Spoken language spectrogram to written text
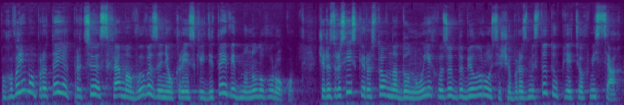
Поговоримо про те, як працює схема вивезення українських дітей від минулого року. Через російський Ростов на Дону їх везуть до Білорусі, щоб розмістити у п'ятьох місцях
